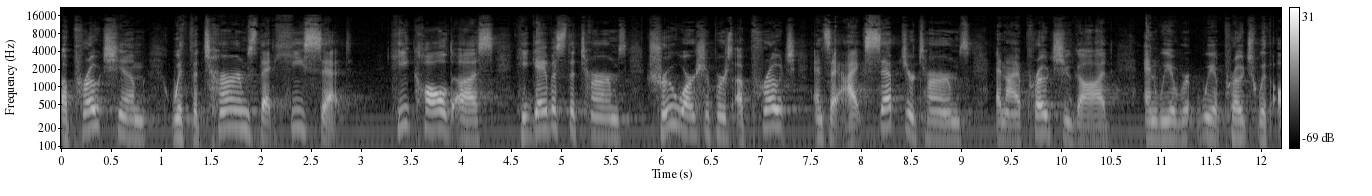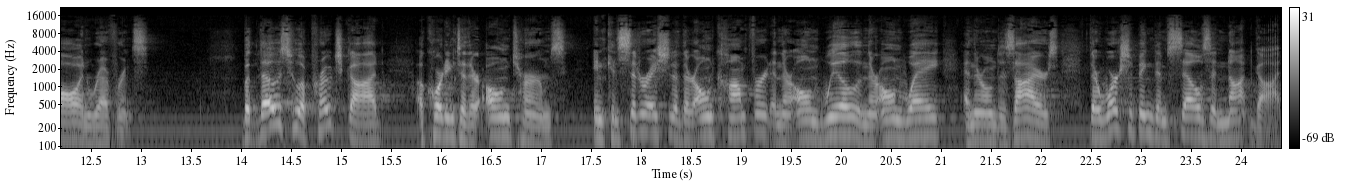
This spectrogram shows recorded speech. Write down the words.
approach Him with the terms that He set. He called us, He gave us the terms. True worshipers approach and say, I accept your terms, and I approach you, God, and we, we approach with awe and reverence. But those who approach God according to their own terms, in consideration of their own comfort and their own will and their own way and their own desires, they're worshiping themselves and not God.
